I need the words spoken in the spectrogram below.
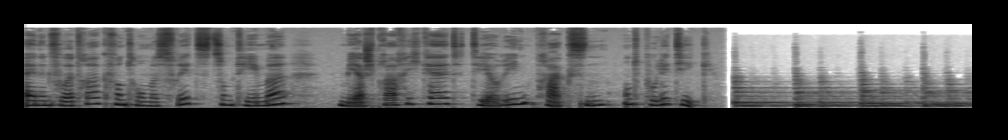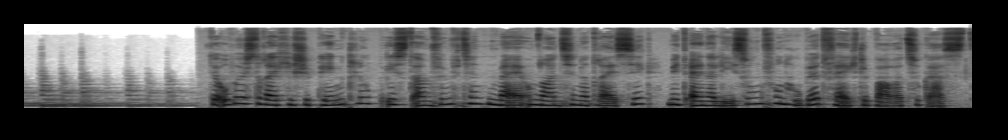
einen Vortrag von Thomas Fritz zum Thema Mehrsprachigkeit, Theorien, Praxen und Politik. Der Oberösterreichische Pen Club ist am 15. Mai um 19.30 Uhr mit einer Lesung von Hubert Feichtelbauer zu Gast.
